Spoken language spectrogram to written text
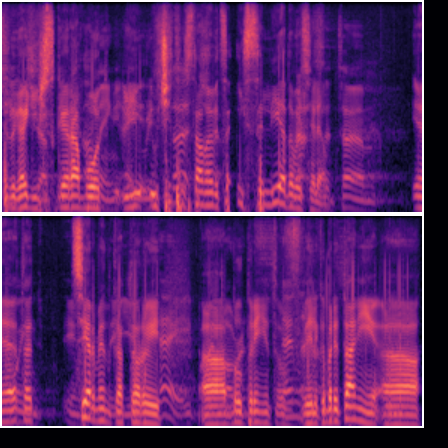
педагогической работы. И учитель становится исследователем. Это термин, который а, был принят в Великобритании а,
